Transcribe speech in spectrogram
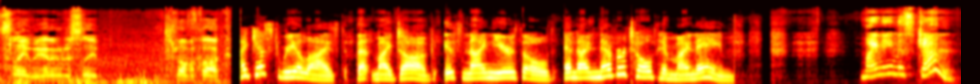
Sleep. We gotta go to sleep. It's 12 o'clock. I just realized that my dog is nine years old and I never told him my name. My name is Jen.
